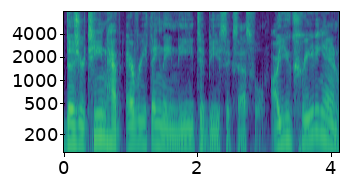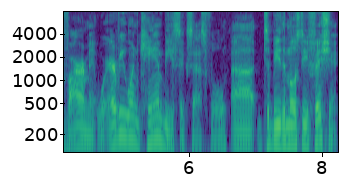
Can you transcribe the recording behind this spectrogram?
Does your team have everything they need to be successful? Are you creating an environment where everyone can be successful uh, to be the most efficient,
